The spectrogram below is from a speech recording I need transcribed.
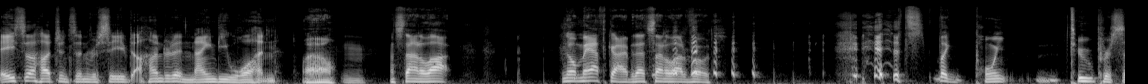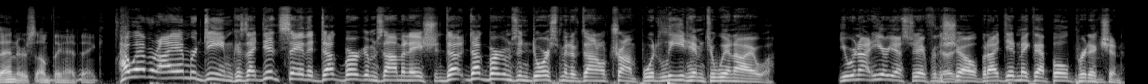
Asa Hutchinson received 191. Wow. Mm. That's not a lot. No math guy, but that's not a lot of votes. it's like 0.2% or something, I think. However, I am redeemed because I did say that Doug Burgum's nomination, Doug, Doug Burgum's endorsement of Donald Trump would lead him to win Iowa. You were not here yesterday for the yeah, show, yeah. but I did make that bold mm-hmm. prediction.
